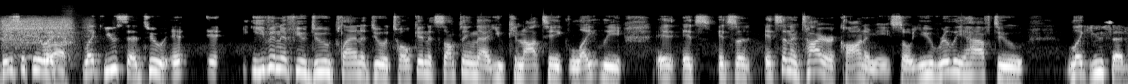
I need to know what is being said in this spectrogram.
basically like like you said too it, it even if you do plan to do a token, it's something that you cannot take lightly. It, it's it's a it's an entire economy, so you really have to, like you said,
